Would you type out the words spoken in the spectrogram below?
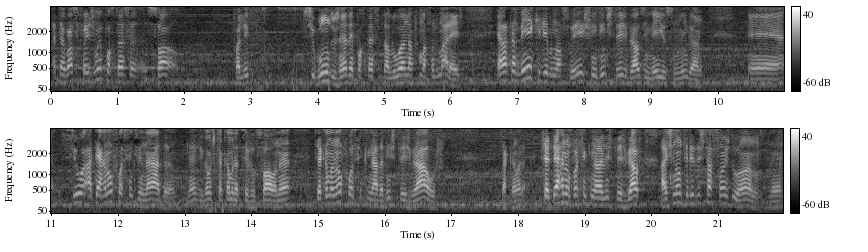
até agora foi de uma importância só, falei segundos né, da importância da Lua na formação de marés. Ela também equilibra o nosso eixo em 23 graus e meio, se não me engano. É, se a Terra não fosse inclinada, né, digamos que a câmera seja o Sol, né, se a câmera não fosse inclinada a 23 graus, se a, câmera, se a Terra não fosse inclinada a 23 graus, a gente não teria as estações do ano. Né?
